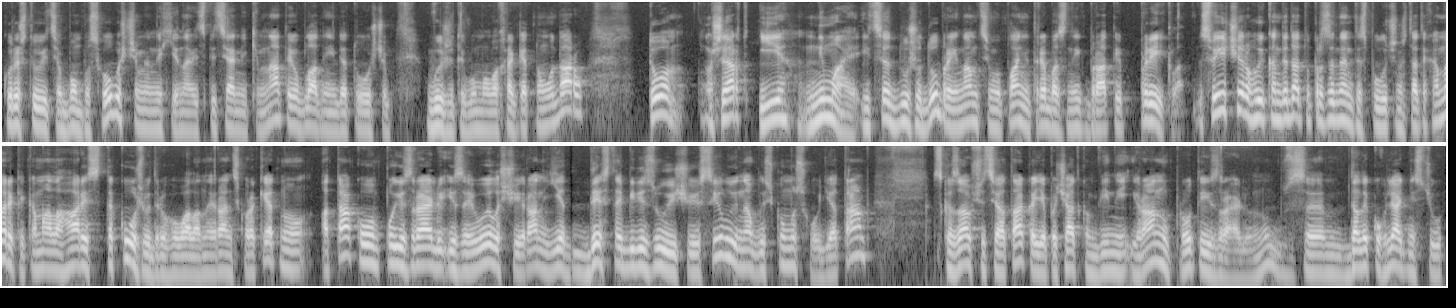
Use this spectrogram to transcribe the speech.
користуються бомбосховищами. У них є навіть спеціальні кімнати, обладнані для того, щоб вижити в умовах ракетного удару. То жертв і немає, і це дуже добре. І нам в цьому плані треба з них брати приклад. Своєю чергою кандидат у президенти Сполучених Штатів Америки Камала Гарріс також відреагувала на іранську ракетну атаку по Ізраїлю і заявила, що Іран є дестабілізуючою силою на Близькому Сході. А Трамп сказав, що ця атака є початком війни Ірану проти Ізраїлю. Ну з е, далекоглядністю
